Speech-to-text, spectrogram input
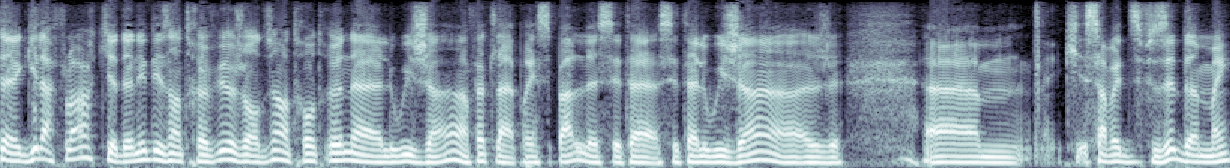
euh, Guy Lafleur qui a donné des entrevues aujourd'hui, entre autres une à Louis-Jean. En fait, la principale, c'est à, à Louis-Jean. Euh, euh, ça va être diffusé demain.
